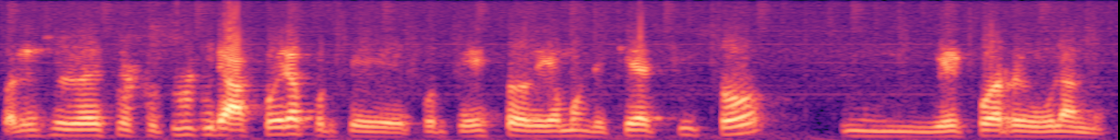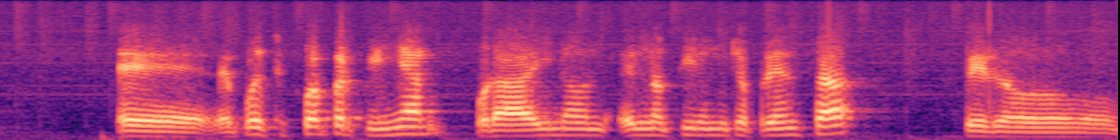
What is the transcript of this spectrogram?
por eso yo decía, tú tira afuera porque, porque esto, digamos, le queda chico y él juega regulando. Eh, después se fue a Perpiñán, por ahí no, él no tiene mucha prensa, pero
